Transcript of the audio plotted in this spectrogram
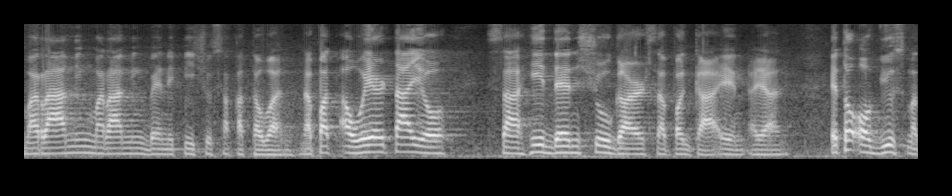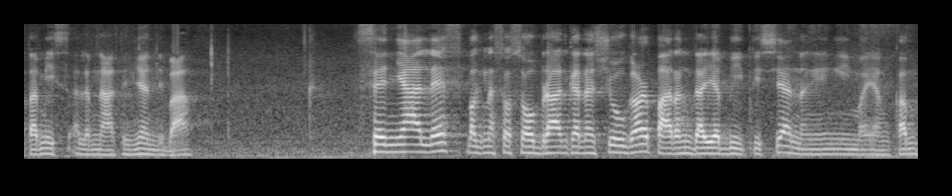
Maraming maraming benepisyo sa katawan. Dapat aware tayo sa hidden sugar sa pagkain. Ayan. Ito obvious matamis. Alam natin yan, di ba? Senyales, pag nasosobrahan ka ng sugar, parang diabetes yan. Nangingimay ang, kam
